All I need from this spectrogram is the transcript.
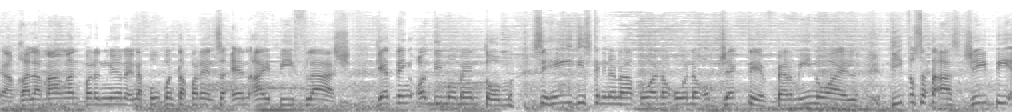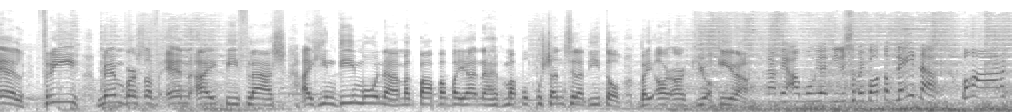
Ang kalamangan pa rin ngayon ay napupunta pa rin sa NIP Flash. Getting on the momentum, si Hades kanina nakakuha ng unang objective. Pero meanwhile, dito sa taas, JPL, three members of NIP Flash ay hindi muna magpapabaya na mapupusyan sila dito by RRQ Akira. Grabe amuyan dito sa may bottom lane. Mga RQ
